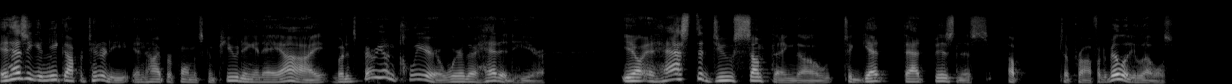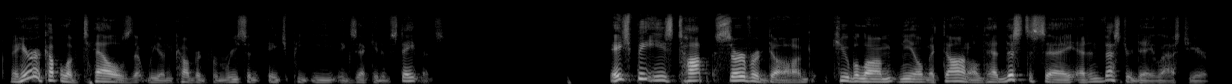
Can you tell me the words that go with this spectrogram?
it has a unique opportunity in high performance computing and AI, but it's very unclear where they're headed here. You know, it has to do something though to get that business up to profitability levels. Now here are a couple of tells that we uncovered from recent HPE executive statements. HPE's top server dog, CUBE alum Neil McDonald had this to say at Investor Day last year.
